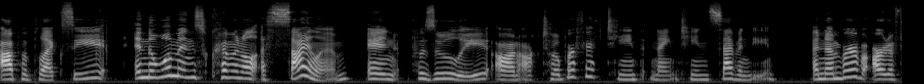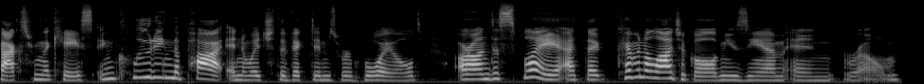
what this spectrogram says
apoplexy in the woman's criminal asylum in Pozzuoli on October 15th, 1970. A number of artifacts from the case, including the pot in which the victims were boiled, are on display at the Criminological Museum in Rome.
